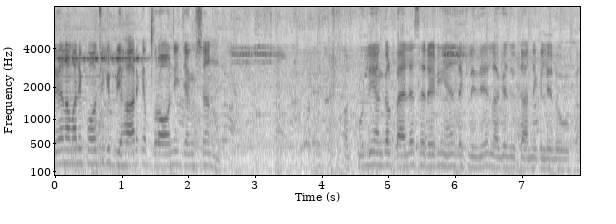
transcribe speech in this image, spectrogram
ट्रेन हमारी पहुँच चुकी बिहार के बरौनी जंक्शन। और कुली अंकल पहले से रेडी हैं देख लीजिए लगेज उतारने के लिए लोगों का।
